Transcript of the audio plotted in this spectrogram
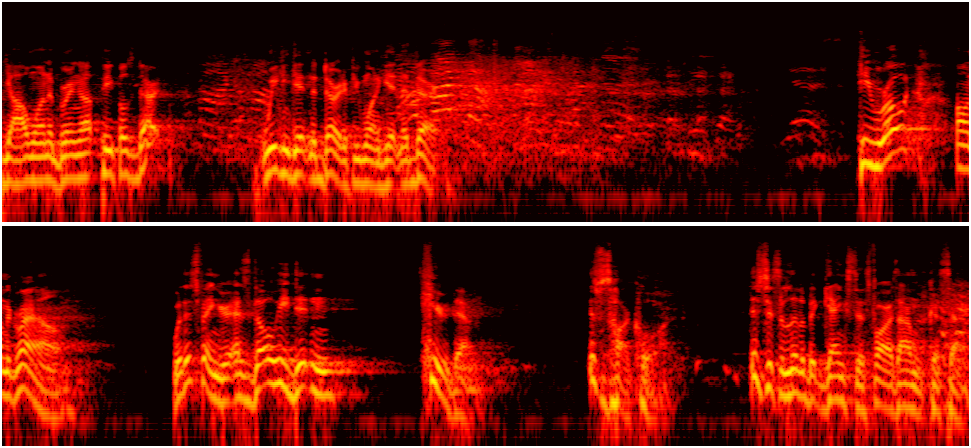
Y'all want to bring up people's dirt? We can get in the dirt if you want to get in the dirt. He wrote on the ground with his finger as though he didn't hear them. This was hardcore. This is just a little bit gangster as far as I'm concerned.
